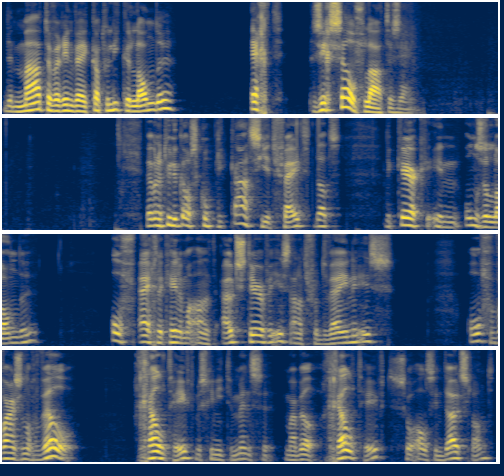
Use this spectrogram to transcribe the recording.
de mate waarin wij katholieke landen echt zichzelf laten zijn. We hebben natuurlijk als complicatie het feit dat de kerk in onze landen of eigenlijk helemaal aan het uitsterven is, aan het verdwijnen is, of waar ze nog wel geld heeft, misschien niet de mensen, maar wel geld heeft, zoals in Duitsland,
